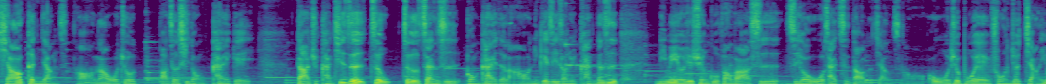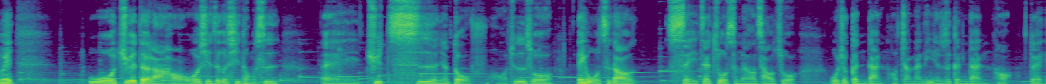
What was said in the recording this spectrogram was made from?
想要跟这样子，好，那我就把这个系统开给大家去看。其实这这这个站是公开的啦，哈，你可以自己上去看。但是里面有一些选股方法是只有我才知道的，这样子哦，我就不会逢人就讲，因为我觉得啦，哈，我写这个系统是，哎，去吃人家豆腐，哦，就是说，哎，我知道谁在做什么样的操作，我就跟单，哦，讲难听点是跟单，哈，对。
